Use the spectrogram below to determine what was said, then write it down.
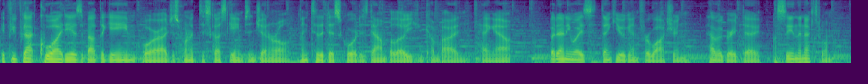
If you've got cool ideas about the game or uh, just want to discuss games in general, link to the Discord is down below. You can come by and hang out. But anyways, thank you again for watching. Have a great day. I'll see you in the next one.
